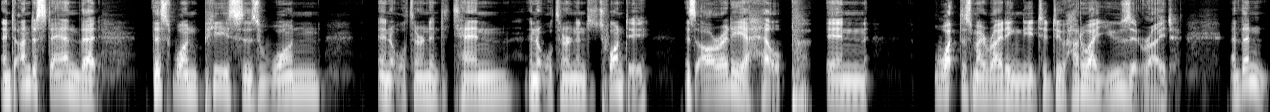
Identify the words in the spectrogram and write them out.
and to understand that this one piece is one and it will turn into 10 and it will turn into 20 is already a help in what does my writing need to do? How do I use it right? And then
